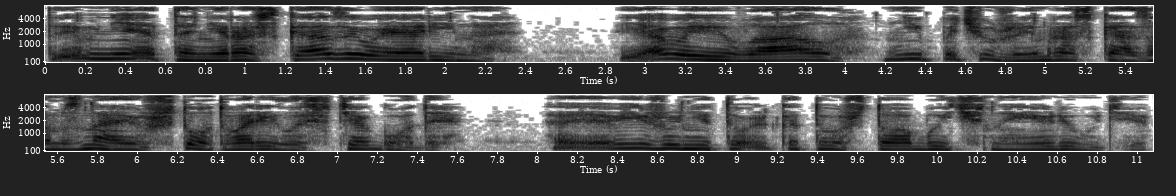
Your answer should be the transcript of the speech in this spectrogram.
«Ты мне это не рассказывай, Арина. Я воевал, не по чужим рассказам знаю, что творилось в те годы. А я вижу не только то, что обычные люди,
